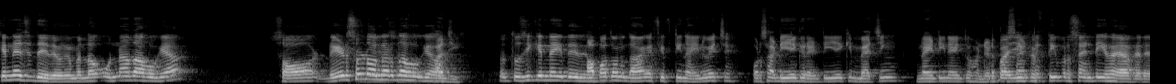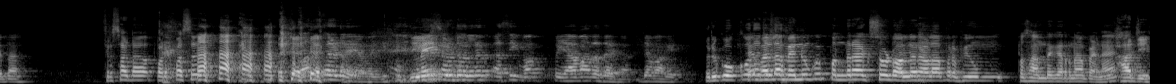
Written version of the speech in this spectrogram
ਕਿੰਨੇ ਚ ਦੇ ਦਿਓਗੇ? ਮਤਲਬ ਉਹਨਾਂ ਦਾ ਹੋ ਗਿਆ 100 150 ਡਾਲਰ ਦਾ ਹੋ ਗਿਆ। ਹਾਂਜੀ। ਤਾਂ ਤੁਸੀਂ ਕਿੰਨੇ ਹੀ ਦੇ ਦਿਓ। ਆਪਾਂ ਤੁਹਾਨੂੰ ਦਾਂਗੇ 59 ਵਿੱਚ ਔਰ ਸਾਡੀ ਇਹ ਗਾਰੰਟੀ ਹੈ ਕਿ ਮੈਚਿੰਗ 99 ਤੋਂ 100% ਭਾਜੀ 50% ਹੀ ਹੋਇਆ ਫਿਰ ਇਹ ਤਾਂ ਫਿਰ ਸਾਡਾ ਪਰਪਸ 1/3 ਹੋਇਆ ਭਾਜੀ। 150 ਡਾਲਰ ਅਸੀਂ 50 ਦਾ ਦੇਵਾਂਗੇ। ਰੁਕੋਕੋ ਤੇ ਮਤਲਬ ਮੈਨੂੰ ਕੋਈ 1500 ਡਾਲਰ ਵਾਲਾ ਪਰਫਿਊਮ ਪਸੰਦ ਕਰਨਾ ਪੈਣਾ ਹੈ। ਹਾਂਜੀ।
